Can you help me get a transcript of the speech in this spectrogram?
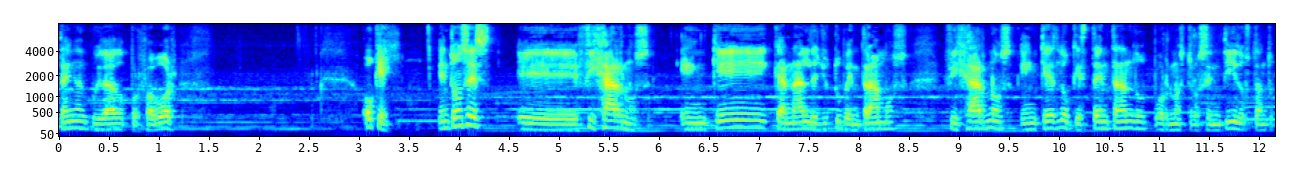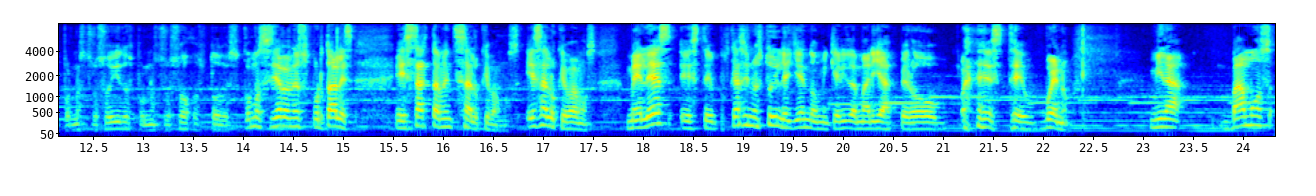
Tengan cuidado, por favor. Ok, entonces, eh, fijarnos en qué canal de YouTube entramos, fijarnos en qué es lo que está entrando por nuestros sentidos, tanto por nuestros oídos, por nuestros ojos, todo eso. ¿Cómo se cierran esos portales? Exactamente es a lo que vamos, es a lo que vamos. Me lees, este, pues casi no estoy leyendo, mi querida María, pero, este, bueno, mira, vamos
